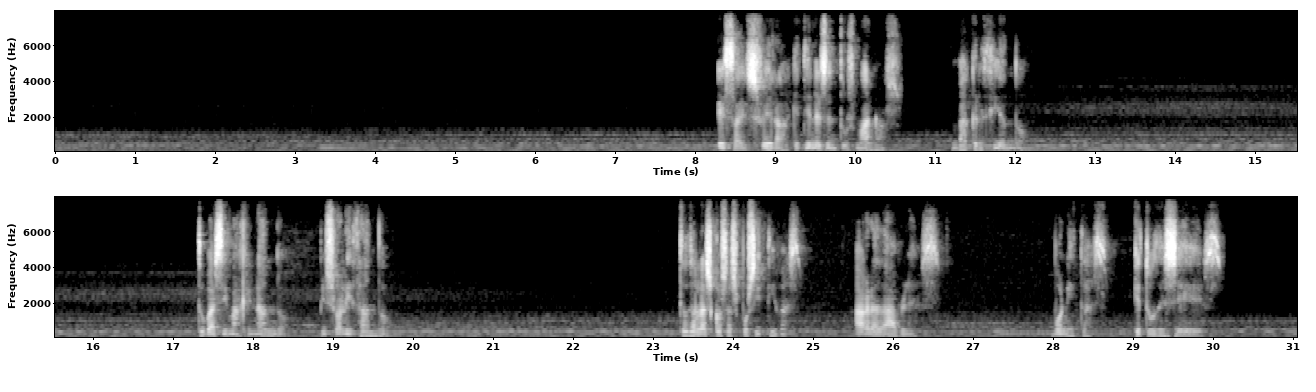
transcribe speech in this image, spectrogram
Esa esfera que tienes en tus manos va creciendo. Tú vas imaginando, visualizando todas las cosas positivas, agradables, bonitas que tú desees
